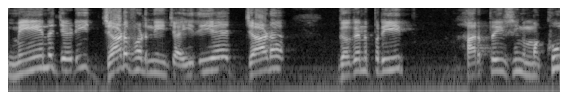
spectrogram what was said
ਮੇਨ ਜਿਹੜੀ ਜੜ ਫੜਨੀ ਚਾਹੀਦੀ ਹੈ, ਜੜ ਗਗਨਪ੍ਰੀਤ ਹਰਪ੍ਰੀਤ ਸਿੰਘ ਮੱਖੂ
